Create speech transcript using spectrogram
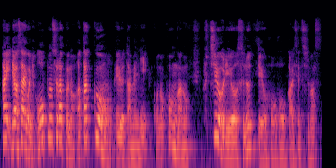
はい。では最後にオープンスラップのアタック音を得るために、このコンガの縁を利用するっていう方法を解説します。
